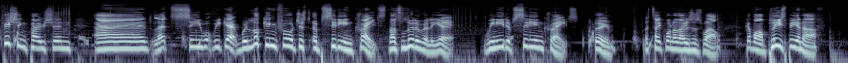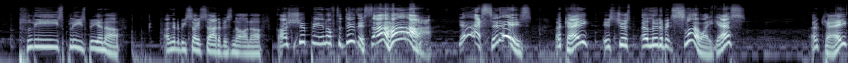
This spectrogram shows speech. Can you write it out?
fishing potion, and let's see what we get. We're looking for just obsidian crates. That's literally it. We need obsidian crates. Boom. Let's take one of those as well. Come on, please be enough. Please, please be enough. I'm going to be so sad if it's not enough. That should be enough to do this. Aha! Yes, it is. Okay, it's just a little bit slow, I guess. Okay.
